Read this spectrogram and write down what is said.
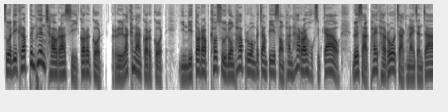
สวัสดีครับเพื่อนๆชาวราศีกรกฎ หรือลัคนากรกฎ ยินดีต้อนรับเข้าสู่ดวงภาพรวมประจำปี 2569ด้วยศาสตร์ไพ่ทาโร่จากนายจันเจ้า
